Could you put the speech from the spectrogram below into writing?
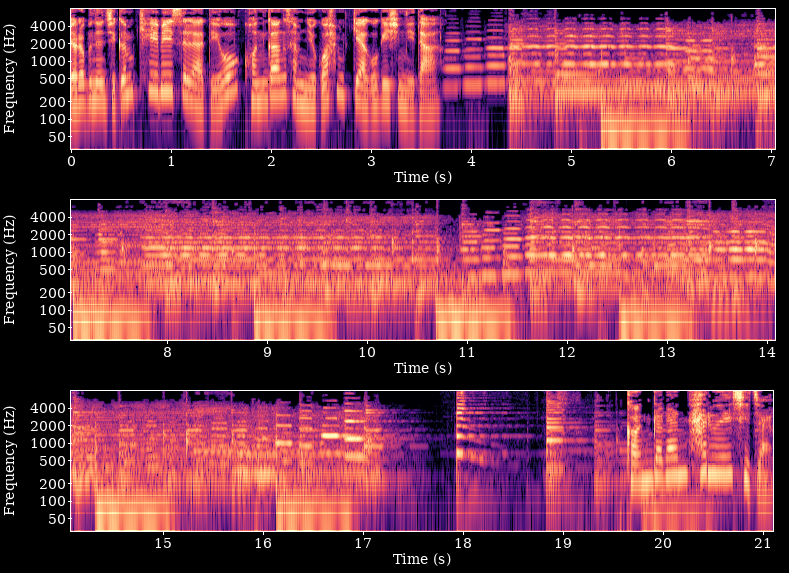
여러분은 지금 KBS 라디오 건강 365 함께하고 계십니다. 건강한 하루의 시작.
